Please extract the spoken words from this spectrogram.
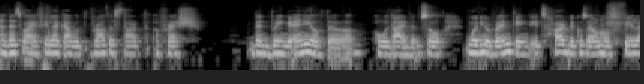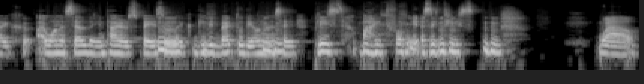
And that's why I feel like I would rather start afresh than bring any of the old items. So when you're renting, it's hard because I almost feel like I want to sell the entire space or mm-hmm. like give it back to the owner and say, mm-hmm. please buy it from me as it mm-hmm. is. Wow.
